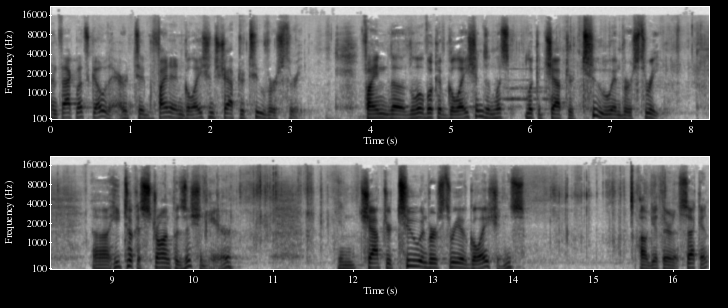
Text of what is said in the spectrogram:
in fact, let's go there to find it in Galatians chapter 2, verse 3. Find the, the little book of Galatians and let's look at chapter 2 and verse 3. Uh, he took a strong position here. In chapter 2 and verse 3 of Galatians, I'll get there in a second.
